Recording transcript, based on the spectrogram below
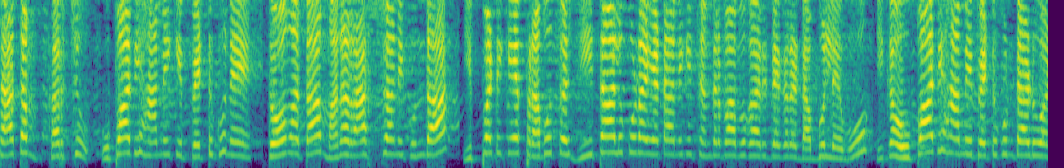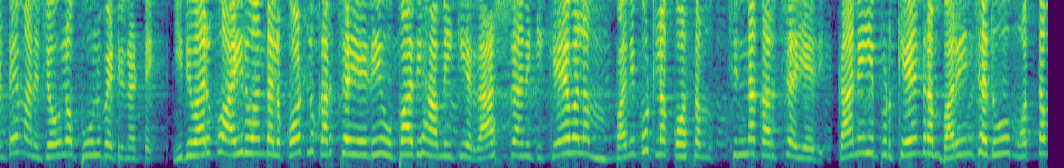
శాతం ఖర్చు ఉపాధి హామీకి పెట్టుకునే స్తోమత మన రాష్ట్రానికి ఉందా? ఇప్పటికే ప్రభుత్వ జీతాలు కూడా ఇవ్వటానికి చంద్రబాబు గారి దగ్గర డబ్బులు లేవు. ఇక ఉపాధి హామీ పెట్టుకుంటాడు అంటే మన చెవులో పూలు పెట్టినట్టే. ఇది వరకు ఐదు వందల కోట్లు ఖర్చు అయ్యేది ఉపాధి హామీకి రాష్ట్రానికి కేవలం పనిపుట్ల కోసం చిన్న ఖర్చు అయ్యేది కానీ ఇప్పుడు కేంద్రం భరించదు మొత్తం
